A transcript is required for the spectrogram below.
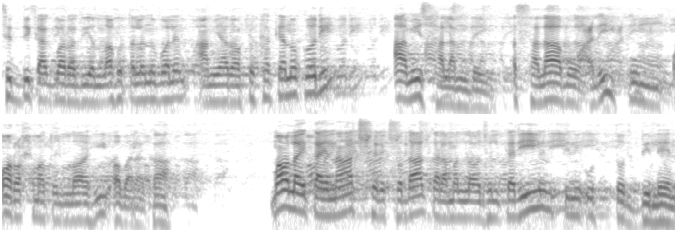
সিদ্দিক আকবর রদি আল্লাহ বলেন, আমি আর অপেক্ষা কেন করি? আমি সালাম দেই। আসসালামু আলাইকুম ও রহমতুল্লাহি মাওলাই কায়নাত শেরে খোদা কারামাল্লাহ করিম, তিনি উত্তর দিলেন।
